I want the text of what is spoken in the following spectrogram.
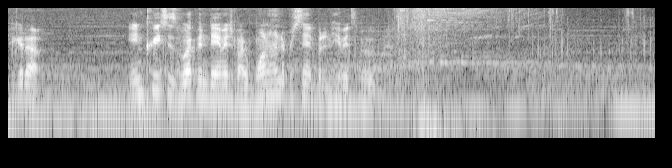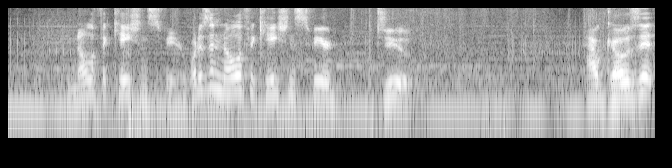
Pick it up. Increases weapon damage by 100% but inhibits movement. Nullification sphere. What does a nullification sphere do? How goes it?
